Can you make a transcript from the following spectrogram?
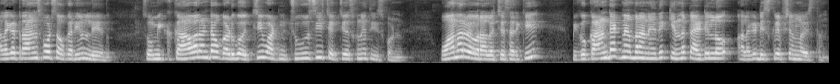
అలాగే ట్రాన్స్పోర్ట్ సౌకర్యం లేదు. సో మీకు కావాలంటే ఒక అడుగు వచ్చి వాటిని చూసి చెక్ చేసుకునే తీసుకోండి. ఓనర్ వివరాలు వచ్చేసరికి మీకు కాంటాక్ట్ నెంబర్ అనేది కింద టైటిల్లో అలాగే డిస్క్రిప్షన్లో ఇస్తాను.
